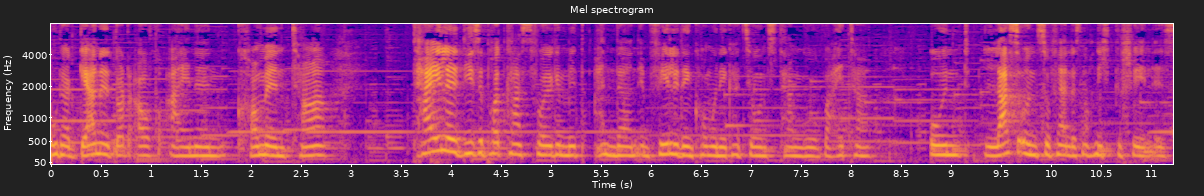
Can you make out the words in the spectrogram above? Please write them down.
oder gerne dort auch einen Kommentar. Teile diese Podcast-Folge mit anderen, empfehle den Kommunikationstango weiter und lass uns, sofern das noch nicht geschehen ist,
